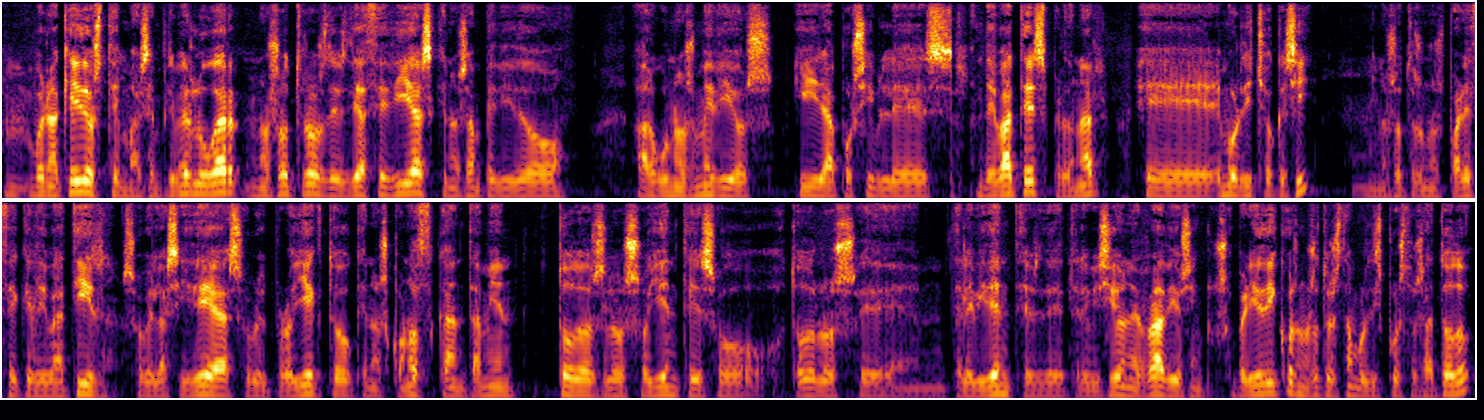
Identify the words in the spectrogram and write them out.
Mm, bueno, aquí hay dos temas. En primer lugar, nosotros desde hace días que nos han pedido algunos medios ir a posibles debates, perdonar, eh, hemos dicho que sí. Nosotros nos parece que debatir sobre las ideas, sobre el proyecto, que nos conozcan también todos los oyentes o, todos los eh, televidentes de televisiones, radios, incluso periódicos, nosotros estamos dispuestos a todo.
